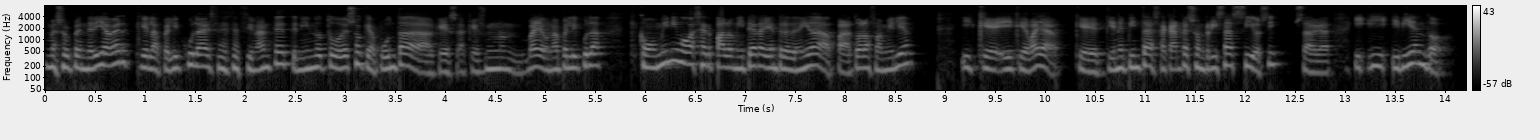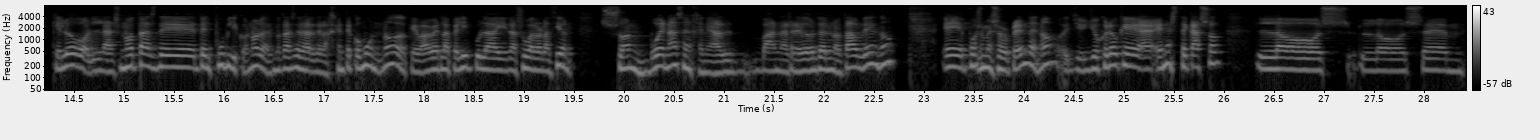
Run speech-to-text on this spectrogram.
me sorprendería ver que la película es decepcionante teniendo todo eso que apunta a que es, que es vaya, una película que como mínimo va a ser palomitera y entretenida para toda la familia y que, y que vaya, que tiene pinta de sacarte sonrisas sí o sí. O sea, y, viendo que luego las notas del público, ¿no? Las notas de la, gente común, ¿no? Que va a ver la película y da su valoración, son buenas, en general van alrededor del notable, ¿no? Eh, pues me sorprende, ¿no? Yo, creo que en este caso los, los em,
